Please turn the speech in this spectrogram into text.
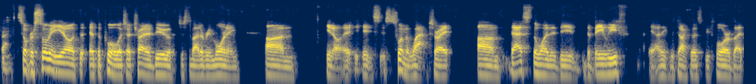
friend? So for swimming, you know, at the, at the pool, which I try to do just about every morning, um, you know, it, it's, it's swimming laps, right? Um, that's the one that the the bay leaf. Yeah, I think we talked about this before, but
